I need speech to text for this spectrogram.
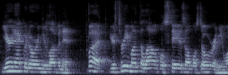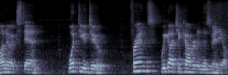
You're in Ecuador and you're loving it, but your three month allowable stay is almost over and you want to extend. What do you do? Friends, we got you covered in this video.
